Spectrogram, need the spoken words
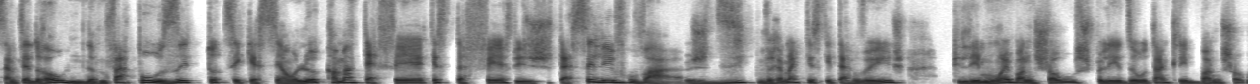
ça me fait drôle de me faire poser toutes ces questions-là. Comment t'as fait? Qu'est-ce que t'as fait? Puis je suis assez livre ouvert. Je dis vraiment qu'est-ce qui est arrivé. Puis les moins bonnes choses, je peux les dire autant que les bonnes choses.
